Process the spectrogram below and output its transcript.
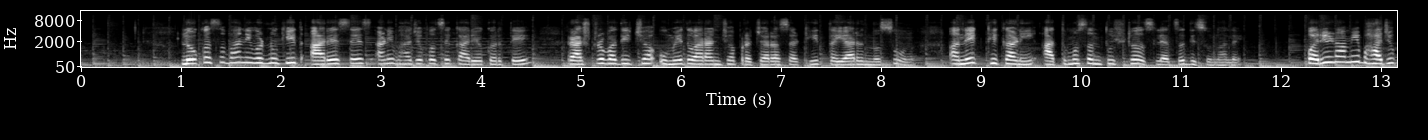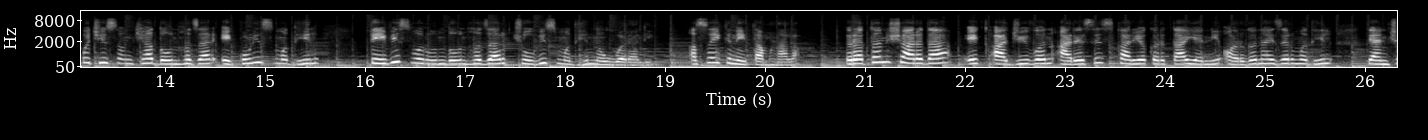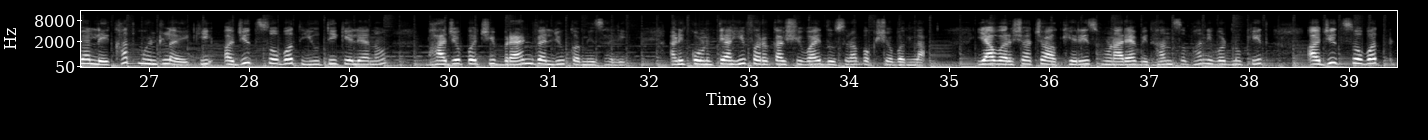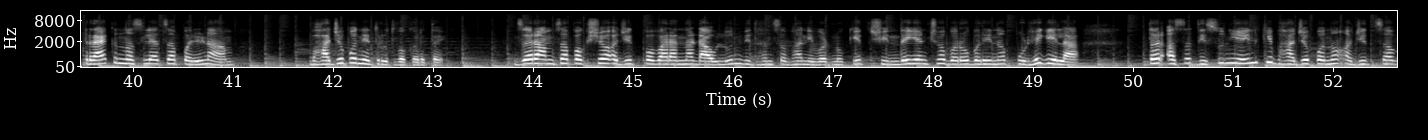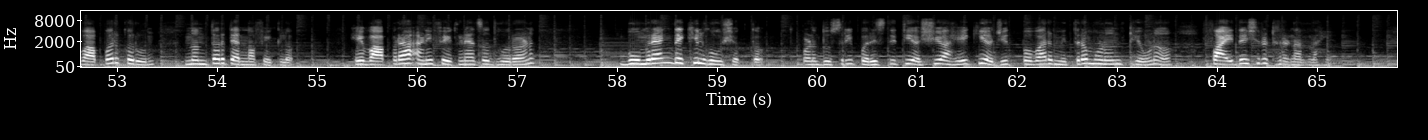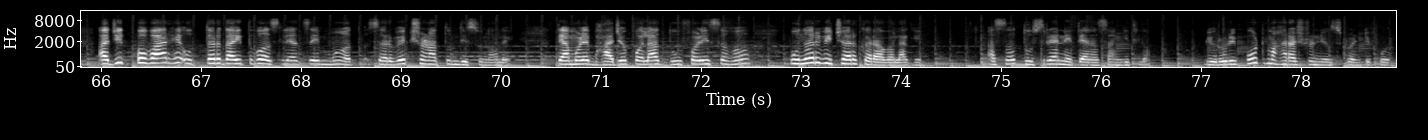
लोकसभा निवडणुकीत आर एस एस आणि भाजपचे कार्यकर्ते राष्ट्रवादीच्या उमेदवारांच्या प्रचारासाठी तयार नसून अनेक ठिकाणी आत्मसंतुष्ट असल्याचं दिसून आलंय. परिणामी भाजपची संख्या दोन हजार एकोणीस मधील तेवीस वरून दोन हजार चोवीसमध्ये नऊ वर आली असं एक नेता म्हणाला. रतन शारदा एक आजीवन आर एस एस कार्यकर्ता यांनी ऑर्गनायझर मधील त्यांच्या लेखात म्हटलंय की अजित सोबत युती केल्यानं भाजपची ब्रँड व्हॅल्यू कमी झाली आणि कोणत्याही फरकाशिवाय दुसरा पक्ष बनला. या वर्षाच्या अखेरीस होणाऱ्या विधानसभा निवडणुकीत अजित सोबत ट्रॅक नसल्याचा परिणाम भाजप नेतृत्व करतंय. जर आमचा पक्ष अजित पवारांना डावलून विधानसभा निवडणुकीत शिंदे यांच्या बरोबरीनं पुढे गेला तर असं दिसून येईल की भाजपनं अजितचा वापर करून नंतर त्यांना फेकलं. हे वापरा आणि फेकण्याचं धोरण बुमरँग देखील होऊ शकतं. पण दुसरी परिस्थिती अशी आहे की अजित पवार मित्र म्हणून ठेवणं फायदेशीर ठरणार नाही. अजित पवार हे उत्तरदायित्व असल्याचे मत सर्वेक्षणातून दिसून आले. त्यामुळे भाजपला दुफळीसह पुनर्विचार करावा लागेल असं दुसऱ्या नेत्यानं सांगितलं. Bureau report Maharashtra news twenty four.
